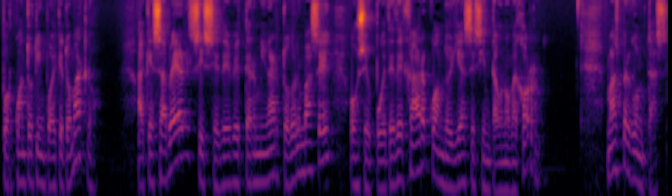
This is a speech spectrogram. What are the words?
¿por cuánto tiempo hay que tomarlo? Hay que saber si se debe terminar todo el envase o se puede dejar cuando ya se sienta uno mejor. Más preguntas.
